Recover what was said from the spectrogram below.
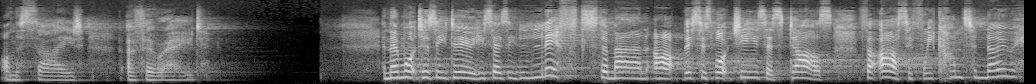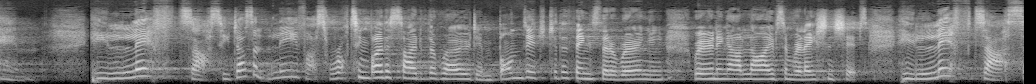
on the side of the road. And then what does he do? He says he lifts the man up. This is what Jesus does for us if we come to know him. He lifts us. He doesn't leave us rotting by the side of the road in bondage to the things that are ruining, ruining our lives and relationships. He lifts us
